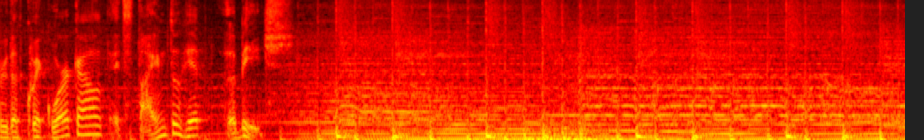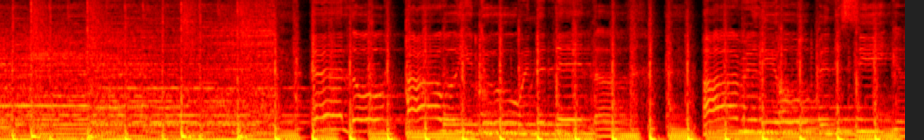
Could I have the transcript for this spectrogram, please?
After that quick workout, it's time to hit the beach. Hello, how are you doing today, love? I'm really hoping to see you.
